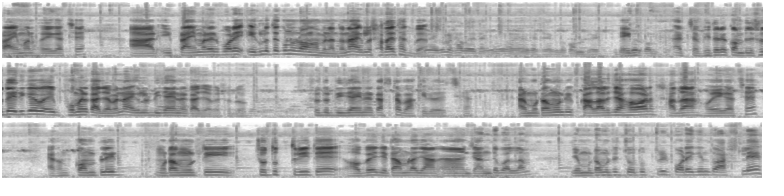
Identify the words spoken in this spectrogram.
প্রাইমার হয়ে গেছে। আর এই প্রাইমারের পরে এগুলোতে কোনো রং হবে না তো না? এগুলো সাদাই থাকবে? এগুলো সাদাই থাকবে হয়ে গেছে এগুলো কমপ্লিট এই- আচ্ছা ভিতরে কমপ্লিট শুধু এইদিকে এই ফোমের কাজ হবে না? এগুলো ডিজাইনের কাজ হবে শুধু। শুধু ডিজাইনের কাজটা বাকি রয়েছে। আর মোটামুটি কালার যা হওয়ার সাদা হয়ে গেছে। এখন কমপ্লিট মোটামুটি চতুর্থীতে হবে যেটা আমরা জান- জানতে পারলাম। যে মোটামুটি চতুর্থীর পরে কিন্তু আসলে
